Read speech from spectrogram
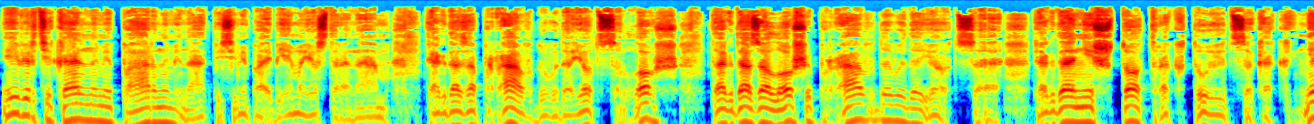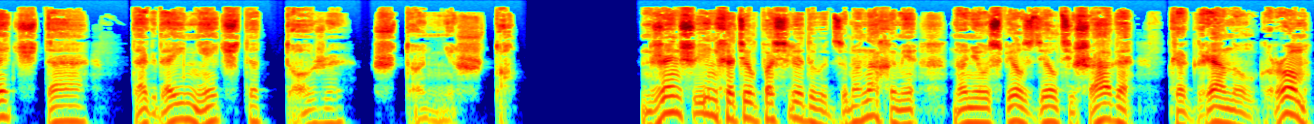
и вертикальными парными надписями по обеим ее сторонам. Когда за правду выдается ложь, тогда за ложь и правда выдается. Когда ничто трактуется как нечто, тогда и нечто тоже что ничто. Джен Шиинь хотел последовать за монахами, но не успел сделать и шага, как грянул гром,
